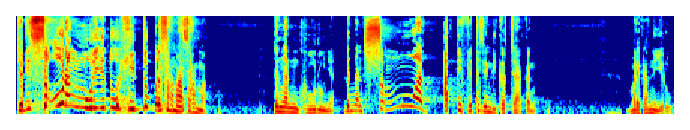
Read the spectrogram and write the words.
Jadi seorang murid itu hidup bersama-sama dengan gurunya, dengan semua aktivitas yang dikerjakan. Mereka niru.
